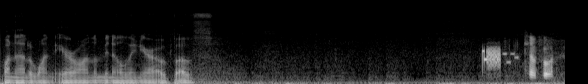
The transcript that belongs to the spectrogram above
One out of one air on. Let me know when you're above. 10 4.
